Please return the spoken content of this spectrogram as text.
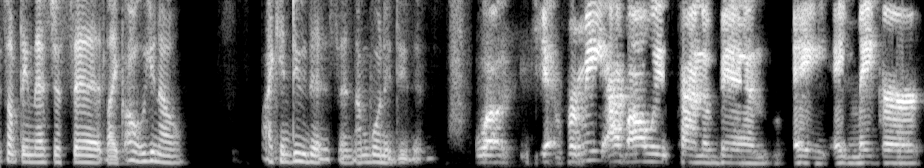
something that's just said like, oh, you know, I can do this and I'm going to do this. Well, yeah, for me, I've always kind of been a a maker.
